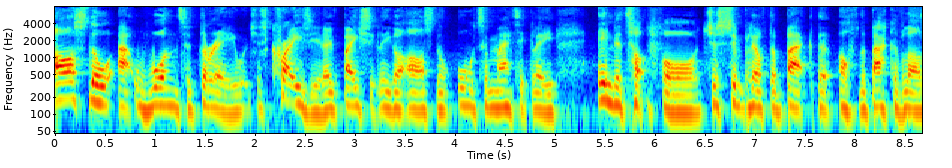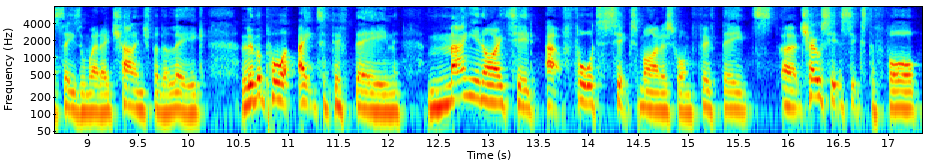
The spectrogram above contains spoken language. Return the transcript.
Arsenal at 1 to 3, which is crazy. They've basically got Arsenal automatically in the top four, just simply off the back that off the back of last season where they challenged for the league. Liverpool at eight to fifteen, Man United at four to six minus one fifty, uh, Chelsea at six to four,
